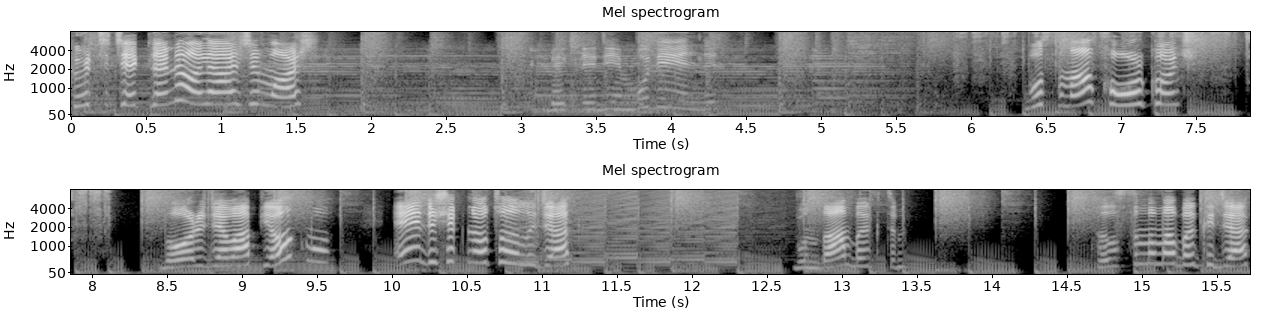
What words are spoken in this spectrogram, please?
Kır çiçeklerine alerjim var. Beklediğim bu değildi. Bu sınav korkunç. Doğru cevap yok mu? En düşük notu alacak. Bundan bıktım. Tılsımıma bakacak.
